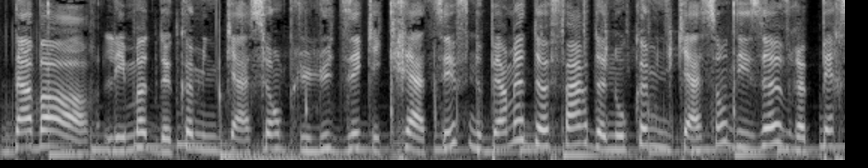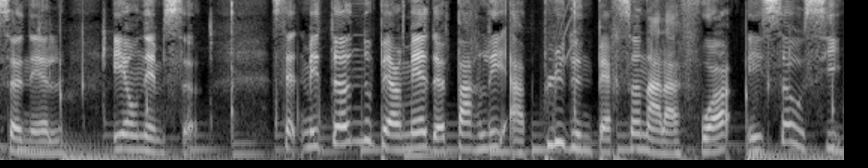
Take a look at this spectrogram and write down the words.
D'abord, les modes de communication plus ludiques et créatifs nous permettent de faire de nos communications des œuvres personnelles, et on aime ça. Cette méthode nous permet de parler à plus d'une personne à la fois, et ça aussi,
